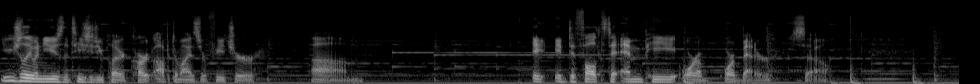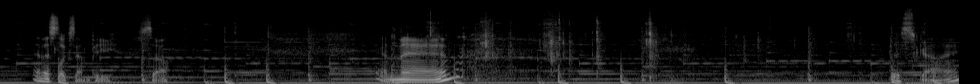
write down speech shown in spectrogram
Usually when you use the TCG Player Cart Optimizer feature, um, it, it defaults to MP or or better. So, and this looks MP. So, and then this guy.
